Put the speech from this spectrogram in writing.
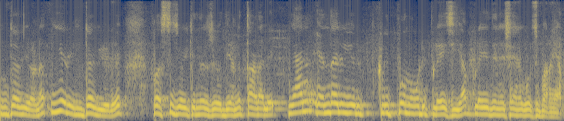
ഇന്റർവ്യൂ ആണ്. ഈ ഒരു ഇന്റർവ്യൂവിൽ ഫസ്റ്റ് ചോദിക്കുന്ന ഒരു ചോദ്യമാണ് തണൽ ഞാൻ എന്തായാലും ഈ ഒരു ക്ലിപ്പ് ഒന്നുകൂടി പ്ലേ ചെയ്യാം. പ്ലേ ചെയ്തതിന് ശേഷം അതിനെക്കുറിച്ച് പറയാം.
